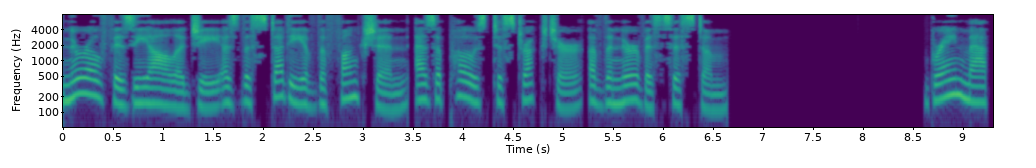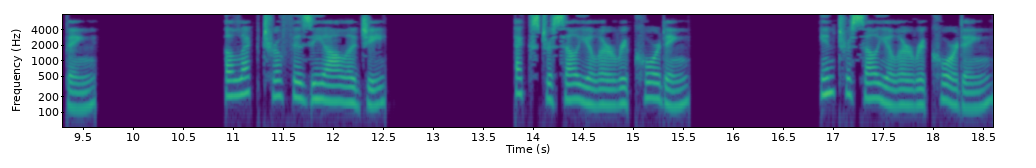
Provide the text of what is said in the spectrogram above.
Neurophysiology is the study of the function as opposed to structure of the nervous system. Brain mapping Electrophysiology Extracellular recording Intracellular recording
